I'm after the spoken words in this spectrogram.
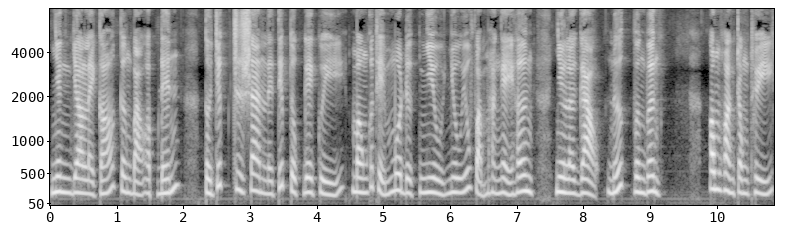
Nhưng do lại có cơn bão ập đến, tổ chức Trư San lại tiếp tục gây quỹ, mong có thể mua được nhiều nhu yếu phẩm hàng ngày hơn như là gạo, nước, vân vân. Ông Hoàng Trọng Thủy,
